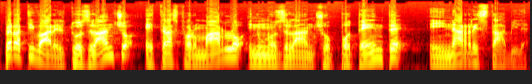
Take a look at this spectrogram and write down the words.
per attivare il tuo slancio e trasformarlo in uno slancio potente e inarrestabile.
